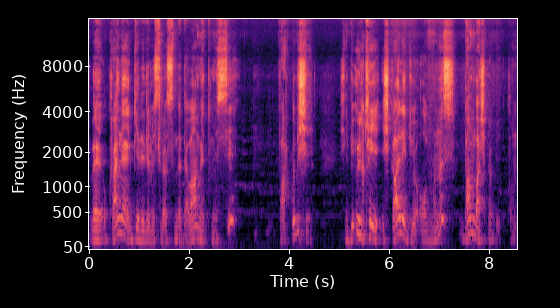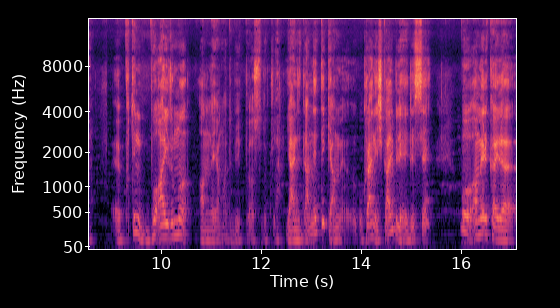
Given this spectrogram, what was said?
ve Ukrayna gerilimi sırasında devam etmesi farklı bir şey. Şimdi bir ülkeyi işgal ediyor olmanız bambaşka bir konu. E, Putin bu ayrımı anlayamadı büyük bir olasılıkla. Yani zannetti ki Ukrayna işgal bile edilse bu Amerika ile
